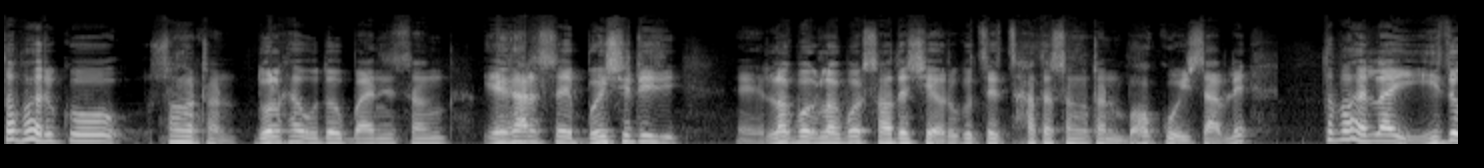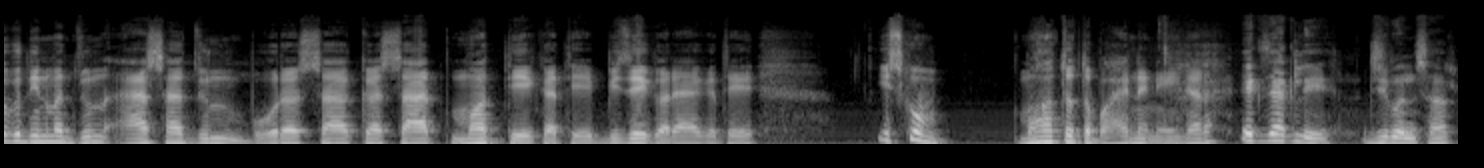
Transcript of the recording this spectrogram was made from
तपाईँहरूको सङ्गठन दोलखा उद्योग वाणिज्य सङ्घ एघार सय बैसठी लगभग लगभग सदस्यहरूको चाहिँ छात्र सङ्गठन भएको हिसाबले तपाईँहरूलाई हिजोको दिनमा जुन आशा जुन भरोसाका साथ मत दिएका थिए विजय गराएका थिए यसको महत्त्व त भएन नि होइन र? एक्ज्याक्टली जीवन सर।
